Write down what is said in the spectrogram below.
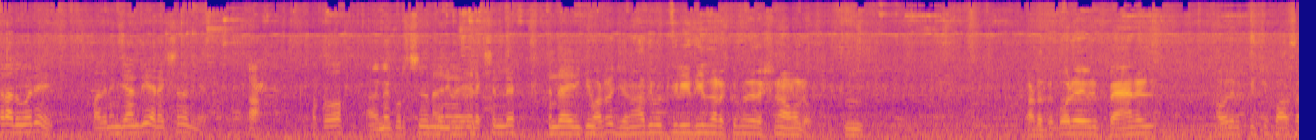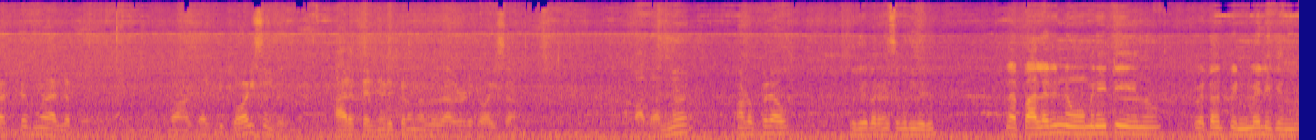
സാർ അതുപോലെ പതിനഞ്ചാം തീയതി ഇലക്ഷൻ അല്ലേ? അപ്പോ അപ്പോൾ അതിനെക്കുറിച്ച് ഇലക്ഷനിൽ എന്തായിരിക്കും? വളരെ ജനാധിപത്യ രീതിയിൽ നടക്കുന്ന ഇലക്ഷനാണല്ലോ ആണല്ലോ. പണ്ടത്തെ പോലെ ഒരു പാനൽ അവതരിപ്പിച്ച് പാസ്സാക്കുന്നതല്ല അപ്പോൾ ആൾക്കാർക്ക് ചോയ്സ് ഉണ്ട്. ആരെ തിരഞ്ഞെടുക്കണം എന്നുള്ളത് അവരുടെ ചോയ്സാണ് അപ്പോൾ അതന്ന് നടപ്പിലാവും. പുതിയ ഭരണസമിതി വരും. അല്ല പലരും നോമിനേറ്റ് ചെയ്യുന്നു പെട്ടെന്ന് പിൻവലിക്കുന്നു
